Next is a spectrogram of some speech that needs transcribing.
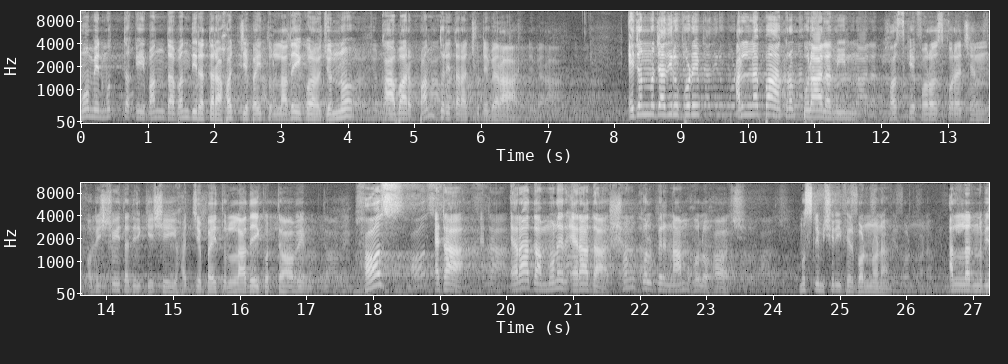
মোমেন মুত্তাকি বান্দা বান্দিরা তারা হজ্জে বাইতুল্লাহ আদায় করার জন্য কাবার প্রান্তরে তারা ছুটে বেড়ায়। এজন্য যাদের উপরে আল্লাহ পাক রব্বুল আলামিন হজকে ফরজ করেছেন, অবশ্যই তাদেরকে সেই হজ্জে বাইতুল্লাহ আদায় করতে হবে। হজ এটা এরাদা, মনের এরাদা, সংকল্পের নাম হলো হজ। মুসলিম শরীফের বর্ণনা। আল্লাহ নবী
